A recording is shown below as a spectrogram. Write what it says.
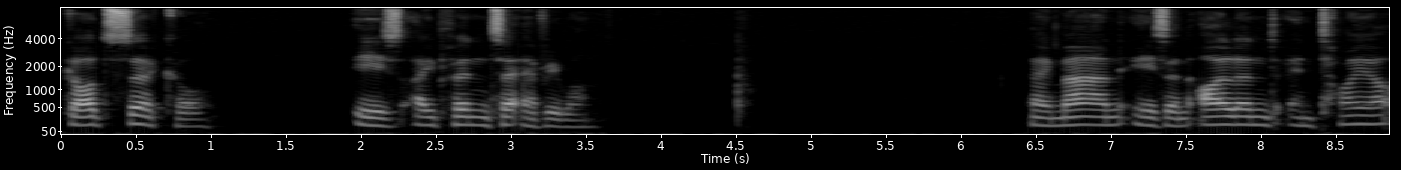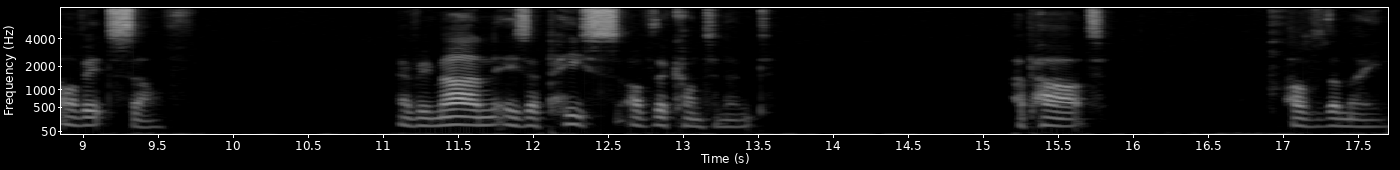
God's circle is open to everyone. No man is an island entire of itself. Every man is a piece of the continent, a part of the main.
